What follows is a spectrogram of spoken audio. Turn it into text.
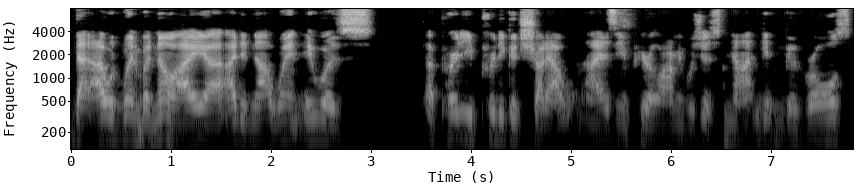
that I would win, but no, I uh, I did not win. It was a pretty pretty good shutout. I, as the Imperial Army, was just not getting good rolls.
